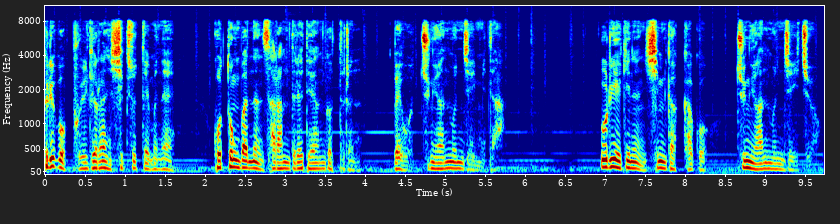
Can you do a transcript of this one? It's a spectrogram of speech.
그리고 불결한 식수 때문에 고통받는 사람들에 대한 것들은 매우 중요한 문제입니다. 우리에게는 심각하고 중요한 문제이죠.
